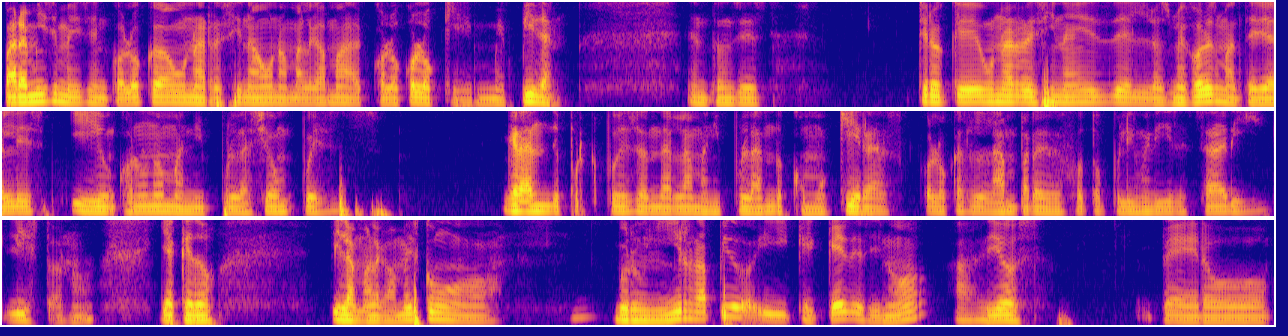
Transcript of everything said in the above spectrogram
Para mí si me dicen coloca una resina o una amalgama, coloco lo que me pidan. Entonces, creo que una resina es de los mejores materiales y con una manipulación pues grande porque puedes andarla manipulando como quieras. Colocas la lámpara de fotopolimerizar y listo, ¿no? Ya quedó. Y la amalgama es como bruñir rápido y que quede, si no, adiós. Pero,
